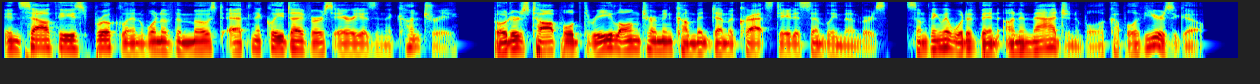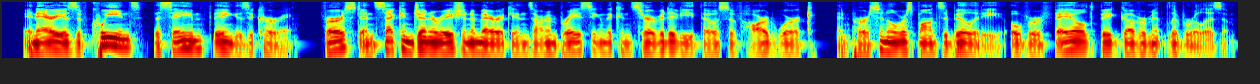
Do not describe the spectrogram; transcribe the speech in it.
In southeast Brooklyn, one of the most ethnically diverse areas in the country, voters toppled three long term incumbent Democrat state assembly members, something that would have been unimaginable a couple of years ago. In areas of Queens, the same thing is occurring. First and second generation Americans are embracing the conservative ethos of hard work and personal responsibility over failed big government liberalism.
